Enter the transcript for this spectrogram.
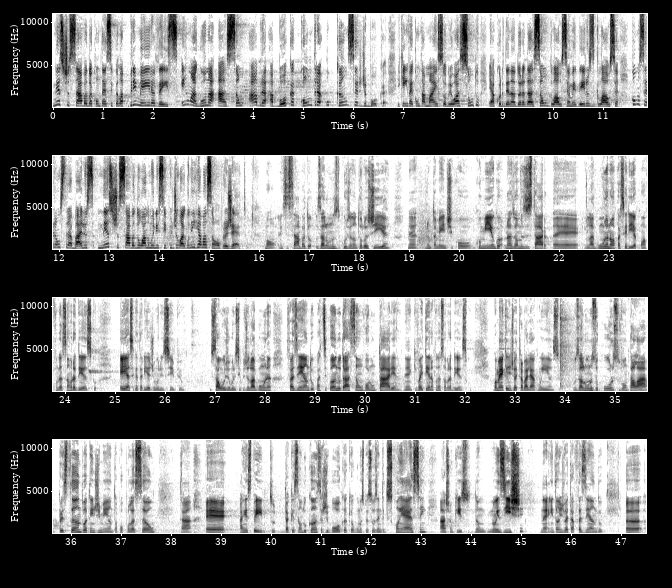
Neste sábado acontece pela primeira vez em Laguna a ação Abra a Boca contra o câncer de boca. E quem vai contar mais sobre o assunto é a coordenadora da ação, Gláucia Medeiros. Gláucia, como serão os trabalhos neste sábado lá no município de Laguna em relação ao projeto? Bom, nesse sábado, os alunos do curso de odontologia, né, juntamente com, comigo, nós vamos estar é, em Laguna, numa parceria com a Fundação Bradesco e a Secretaria de Município de Saúde do município de Laguna, fazendo, participando da ação voluntária né, que vai ter na Fundação Bradesco. Como é que a gente vai trabalhar com isso? Os alunos do curso vão estar lá prestando atendimento à população Tá? É, a respeito da questão do câncer de boca, que algumas pessoas ainda desconhecem, acham que isso não, não existe. Né? Então, a gente vai estar fazendo uh,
